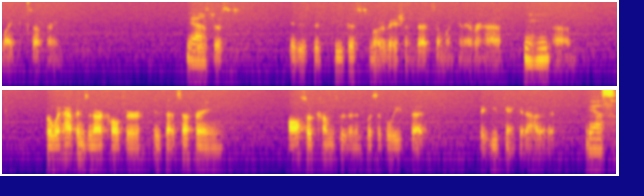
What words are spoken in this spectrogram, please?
like suffering. yeah It is just, it is the deepest motivation that someone can ever have. mm-hmm. Um, but what happens in our culture is that suffering also comes with an implicit belief that, that you can't get out of it. yes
